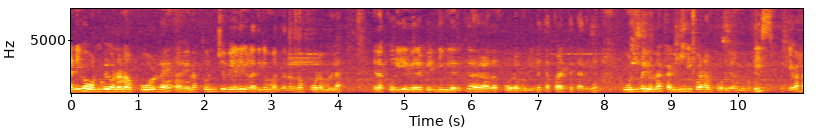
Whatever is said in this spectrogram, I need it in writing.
கண்டிப்பாக ஒன் பை ஒன்னாக நான் போடுறேன். ஏன்னா கொஞ்சம் வேலைகள் அதிகமாக இருந்ததுனால தான் போட முடியல. ஏன்னா கொரியர் வேறு பெண்டிங்கில் இருக்குது அதனால தான் போட முடியல. தப்பாக எடுத்துக்காதீங்க. ஒன் பை ஒன்னாக கண்டிப்பாக நான் போடுவேன் அந்த குட்டீஸ் ஓகேவா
